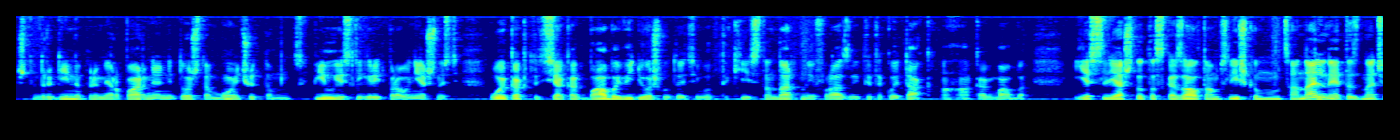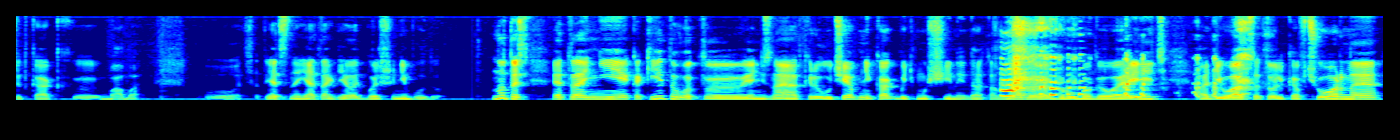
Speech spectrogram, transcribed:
что другие, например, парни, они ой, что ты там нацепил, если говорить про внешность, ой, как ты себя как баба ведешь, вот эти вот такие стандартные фразы, и ты такой, так, ага, как баба. Если я что-то сказал там слишком эмоционально, это значит как э, баба. Вот, соответственно, я так делать больше не буду. Ну, то есть, это не какие-то вот, э, я не знаю, открыл учебник, как быть мужчиной, да, там надо грубо говорить, одеваться только в черное,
